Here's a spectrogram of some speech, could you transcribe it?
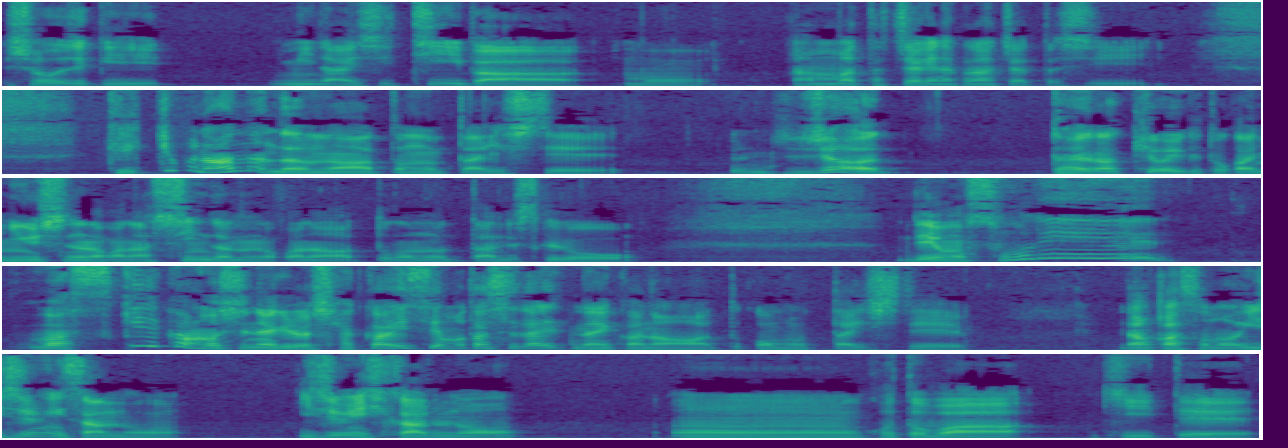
正直見ないし、TVer もあんま立ち上げなくなっちゃったし、結局何なんだろうなと思ったりして、じゃあ、大学教育とか入試なのかな進路なのかなとか思ったんですけど、でもそれは好きかもしれないけど、社会性持たせられてないかなとか思ったりして、なんかその伊集院さんの、伊集院光の、うーん、言葉聞いて、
